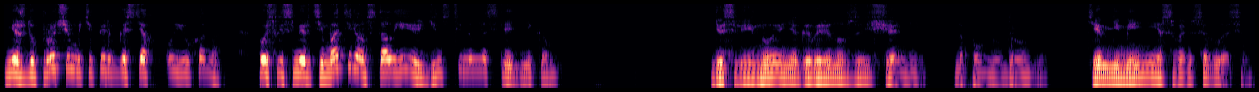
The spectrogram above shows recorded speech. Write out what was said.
Между прочим, мы теперь в гостях у Юхана. После смерти матери он стал ее единственным наследником. Если иное не оговорено в завещании, напомнил Дронго. Тем не менее, я с вами согласен.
